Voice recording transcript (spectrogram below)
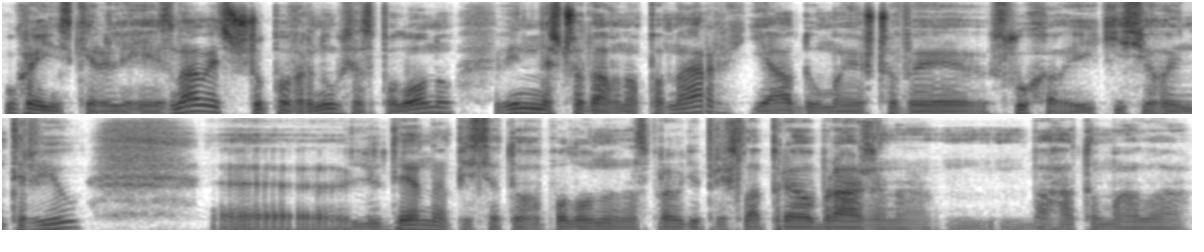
Український релігієзнавець, що повернувся з полону. Він нещодавно помер. Я думаю, що ви слухали якісь його інтерв'ю. Е, Людина після того полону насправді прийшла преображена. Багато мало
